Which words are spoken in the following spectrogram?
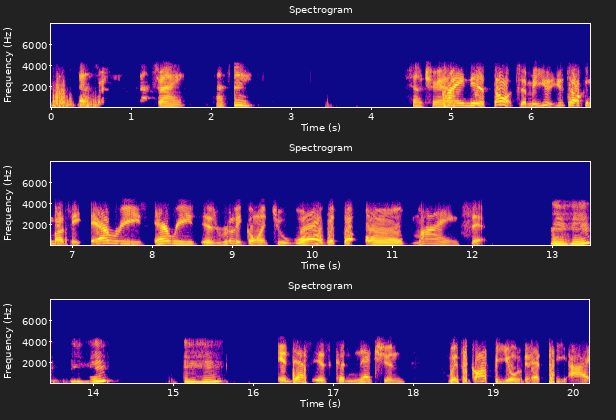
that's right. That's right. That's right. So true. Pioneer thoughts. I mean, you you're talking about see Aries. Aries is really going to war with the old mindset, Mhm. Mhm. Mhm. and that's its connection with Scorpio. That P I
